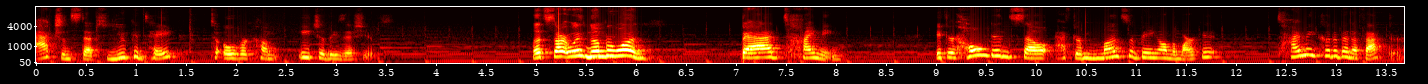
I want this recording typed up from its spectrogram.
action steps you can take to overcome each of these issues. Let's start with number one, bad timing. If your home didn't sell after months of being on the market, timing could have been a factor.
